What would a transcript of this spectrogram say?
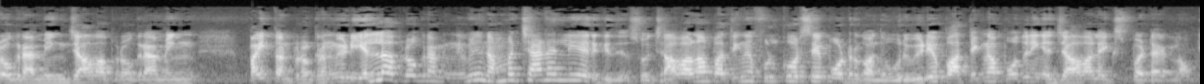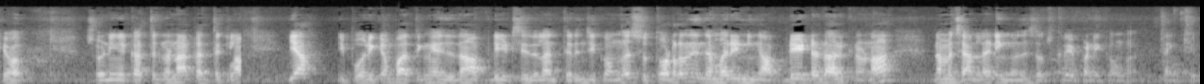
programming Java programming Python programming இப்படி எல்லா ப்ரோக்ராமிங்குமே நம்ம சேனல்லே இருக்குது. ஸோ ஜாவாலாம் பார்த்தீங்கன்னா ஃபுல் கோர்ஸே போட்டிருக்கோம். அந்த ஒரு வீடியோ பார்த்தீங்கன்னா போதும். நீங்கள் ஜாவாவில் எக்ஸ்பர்ட் ஆகிடலாம் ஓகேவா ஸோ நீங்கள் கற்றுக்கணும்னா கற்றுக்கலாம் யா இப்போ வரைக்கும் பார்த்தீங்கன்னா இதுதான் அப்டேட்ஸ் இதெல்லாம் தெரிஞ்சுக்கோங்க. ஸோ தொடர்ந்து இந்த மாதிரி நீங்கள் அப்டேட்டடாக இருக்கணும்னா நம்ம சேனலை நீங்கள் வந்து சப்ஸ்கிரைப் பண்ணிக்கோங்க. தேங்க்யூ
